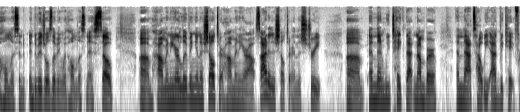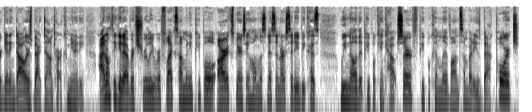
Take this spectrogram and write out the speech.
homeless ind- individuals living with homelessness. So um, how many are living in a shelter? How many are outside of the shelter in the street? Um, and then we take that number, and that's how we advocate for getting dollars back down to our community. I don't think it ever truly reflects how many people are experiencing homelessness in our city because we know that people can couch surf, people can live on somebody's back porch,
